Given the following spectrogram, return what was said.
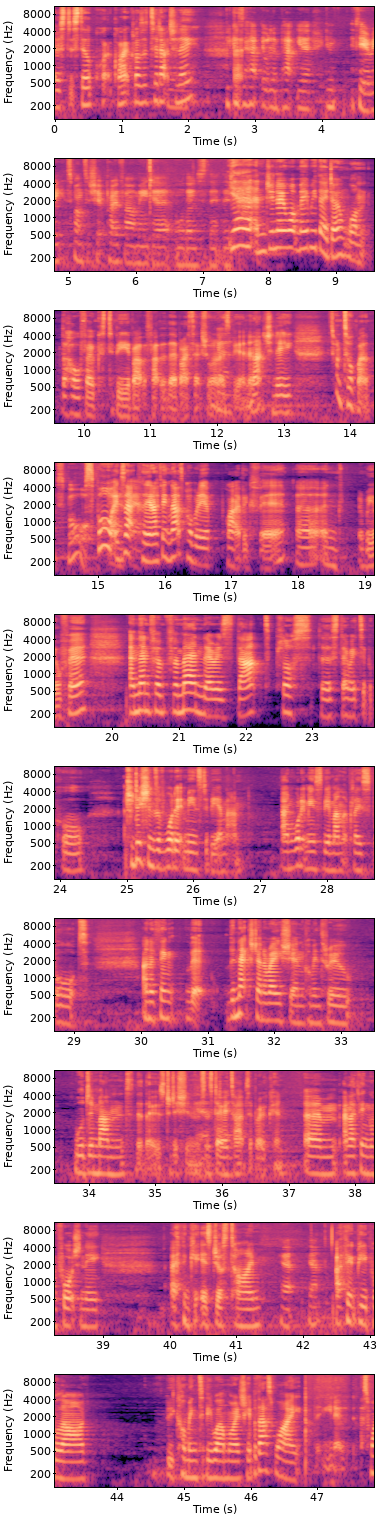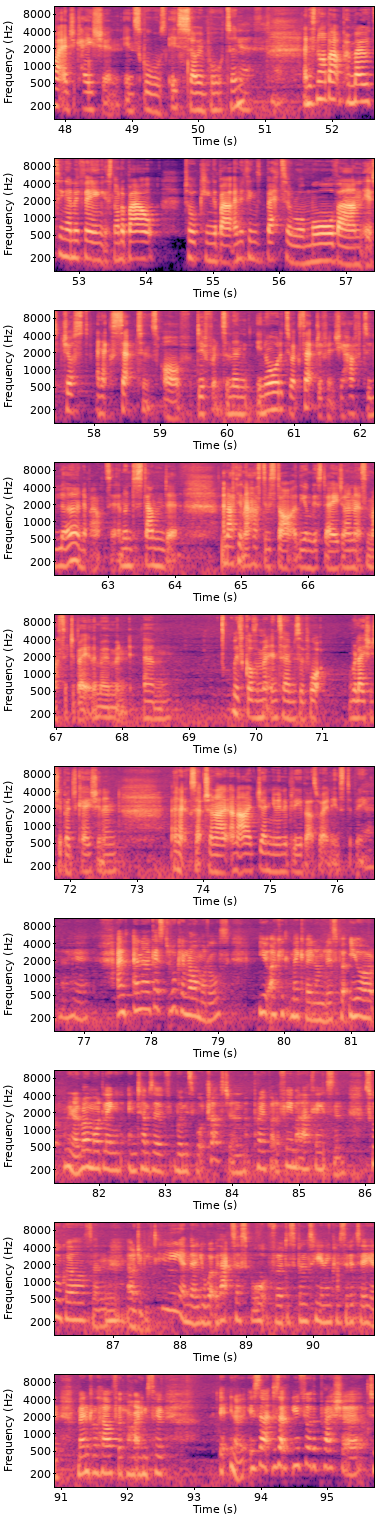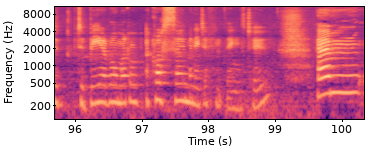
they're st- still quite quite closeted actually. Because it ha- it will impact your, in theory, sponsorship, profile, media, all those things. Yeah, and you know what? Maybe they don't want the whole focus to be about the fact that they're bisexual and Yeah. lesbian, and actually, they just want to talk about Sport. Sport, Yeah, exactly. And I think that's probably a, quite a big fear uh, and a real fear. And then for, for men, there is that plus the stereotypical traditions of what it means to be a man and what it means to be a man that plays sport. And I think that the next generation coming through will demand that those traditions Yeah, and stereotypes are broken. Um, and I think, unfortunately, I think it is just time. Yeah, yeah. I think people are becoming to be well more educated, but that's why you know that's why education in schools is so important. Yes. And it's not about promoting anything. It's not about talking about anything's better or more than. It's just an acceptance of difference. And then, in order to accept difference, you have to learn about it and understand it. And I think that has to start at the youngest age. And that's a massive debate at the moment um, with government in terms of what relationship education and and etc. And I and I genuinely believe that's where it needs to be. Yeah, no, yeah. And and I guess talking role models, you I could make a very long list, but you're you know role modelling in terms of Women's Sport Trust and profile of female athletes and schoolgirls and LGBT, and then you work with Access Sport for disability and inclusivity and mental health of mine. So. it- You know, is that does that you feel the pressure to to be a role model across so many different things too? Um,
